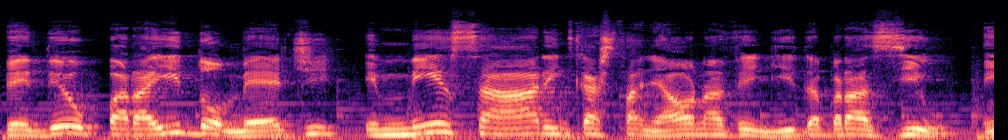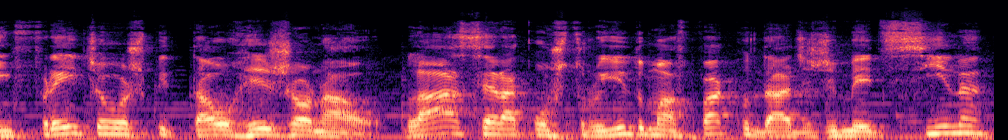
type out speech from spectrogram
vendeu para a Idomed imensa área em Castanhal na Avenida Brasil, em frente ao Hospital Regional. Lá será construída uma faculdade de medicina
